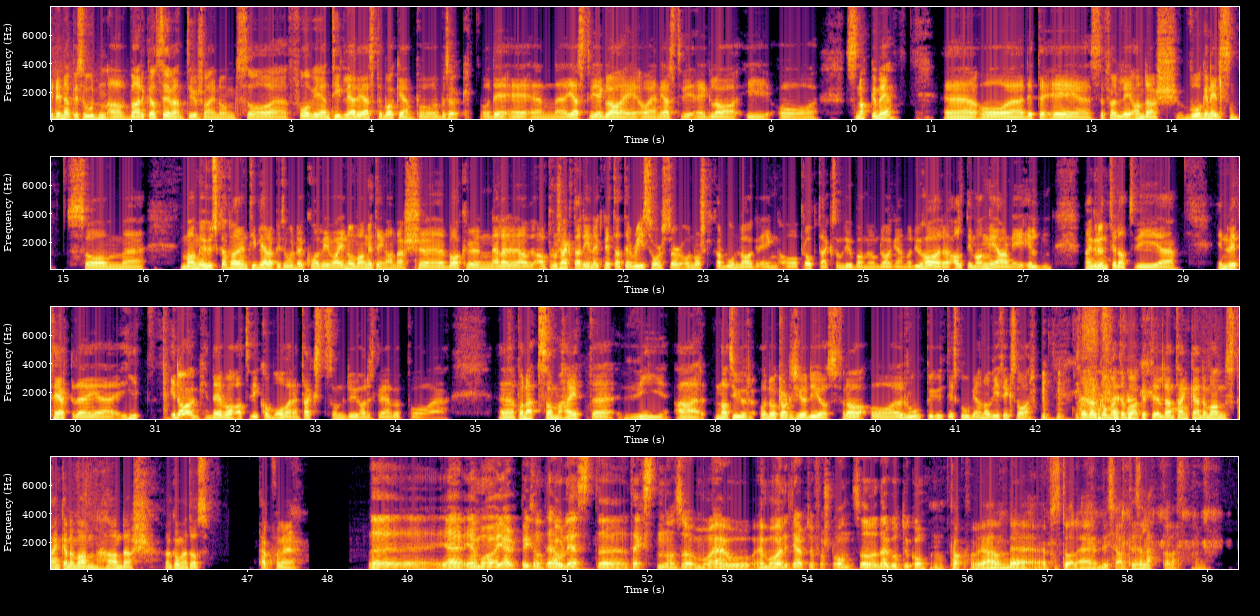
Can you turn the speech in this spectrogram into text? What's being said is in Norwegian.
I denne episoden av Bærekraftseventyr Sveinung, så eh, får vi en tidligere gjest tilbake igjen på besøk. Og Det er en eh, gjest vi er glad i, og en gjest vi er glad i å snakke med. Eh, Og dette er selvfølgelig Anders Våge Nilsen, som mange husker fra en tidligere episode hvor vi var innom mange ting, Anders. Bakgrunn, eller av, av prosjektene dine knytta til Resourcer og norsk karbonlagring og Proptech som du jobber med om dagen. Og du har alltid mange jern i ilden. Men grunnen til at vi inviterte deg eh, hit i dag, det var at vi kom over en tekst som du hadde skrevet på, eh, på nett som heter 'Vi er natur'. Og da klarte ikke å dy oss fra å rope ut i skogen, og vi fikk svar. Så velkommen tilbake til den tenkende manns tenkende mann, Anders. Velkommen til oss. Takk for det. Jeg, jeg, må ha hjelp. ikke sant? Jeg har jo lest uh, teksten, og så må jeg jo jeg må ha litt hjelp til å forstå den. Så det er godt du kom. Mm, takk for det. det jeg forstår det. Det er ikke alltid så lett å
